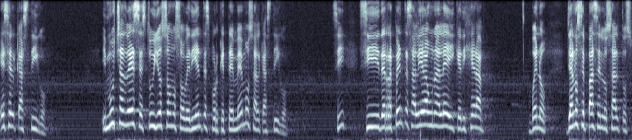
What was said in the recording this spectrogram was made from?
es el castigo. Y muchas veces tú y yo somos obedientes porque tememos al castigo. ¿Sí? Si de repente saliera una ley que dijera, bueno, ya no se pasen los altos,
